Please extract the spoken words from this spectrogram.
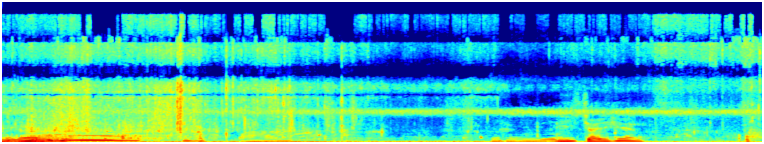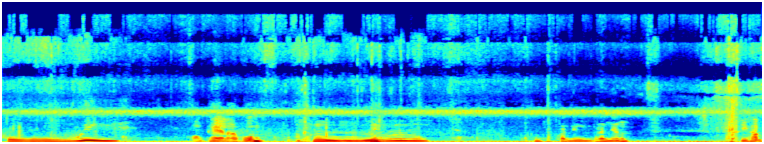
โอ้ยป้าดีใจแห้งโอ้โหยของแท้แล้วครับผมอืมพันหยังพันหยังนี่ครับ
